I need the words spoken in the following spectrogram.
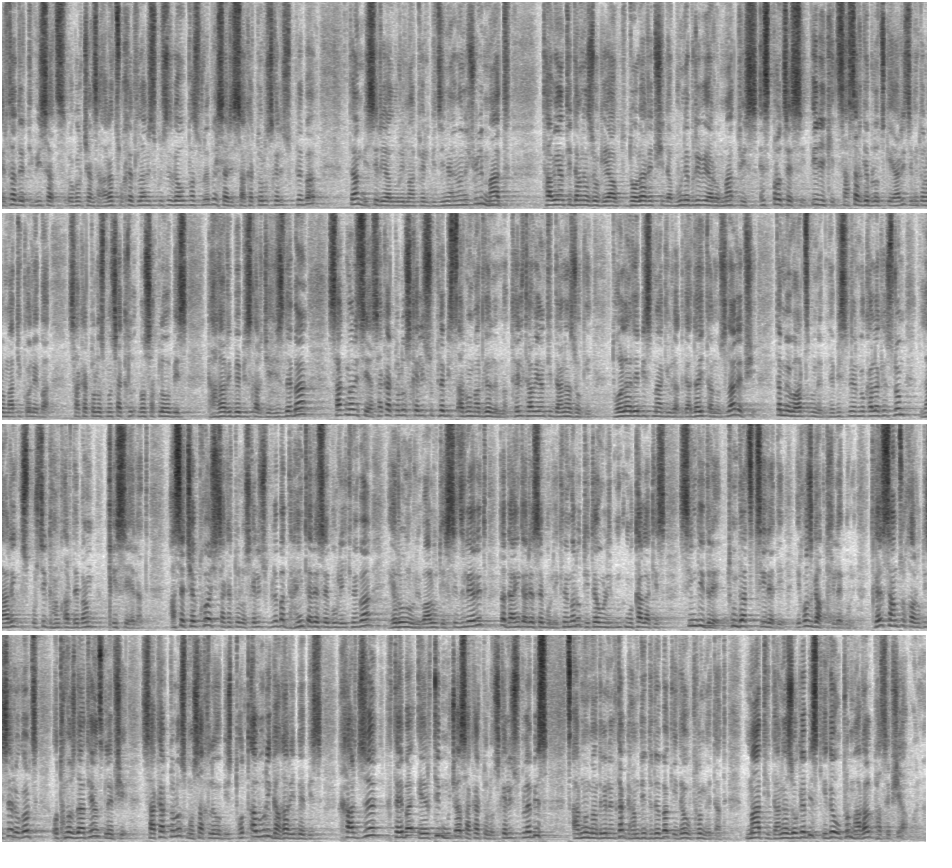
ერთადერთი ვისაც როგორც ჩანს არაწუხებს ლარისკუსის გაუფასურება ეს არის საქართველოს ხელისუფლება და მისი რეალური მართველი ბიძინა ივანიშვილი მათ თავიანთი დანაზოგი აქვთ დოლარებში და ბუნებრივია რომ მათთვის ეს პროცესი პირიქით სასარგებლოც კი არის, იმიტომ რომ მათი კონება საქართველოს მოსახლეობის გაღარიბების ხარჯზე იზრდება. საკმარისია საქართველოს ხელისუფლების წარმომადგენლებმა თელ თავიანთი დანაზოგი დოლარების მაგივრად გადაიტანოს ლარებში და მე ვარწმუნებ ნებისმიერ მოქალაქეს რომ ლარის კურსი გამყარდება მყისიერად. ასეთ შემთხვევაში საქართველოს ხელისუფლება დაინტერესებული იქნება ეროვნული ვალუტის სიძლიერით და დაინტერესებული იქნება რომ თითოეული მოქალაქის სიმდიდრე თუნდაც წირედი იყოს გაფრთხილებული. დღეს სამწუხაროდ ისე როგორც 90-იან წლებში საქართველოს მოსახლეობის ტოტალური გაღარიბების ხარჯზე ხდება ერთი მუჭა საქართველოს ხელისუფლების წარმომადგენელთა გამდიდრება კიდევ უფრო მეტად. მათი დანაზოგების კიდევ უფრო მაღალ ფასებში აყვანა.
